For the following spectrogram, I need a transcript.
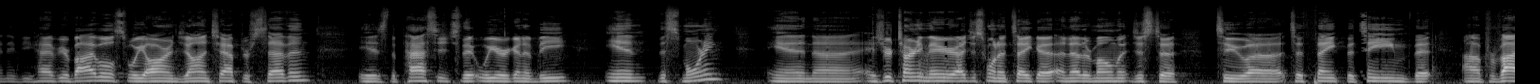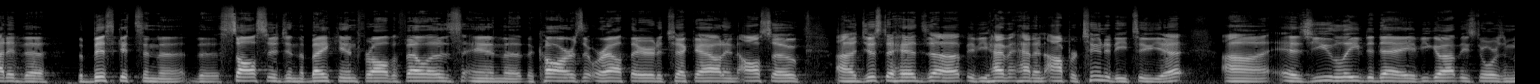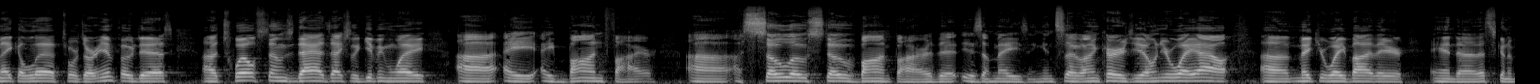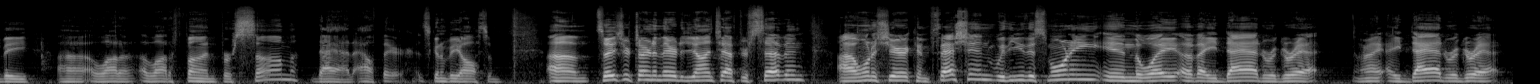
And if you have your Bibles, we are in John chapter 7, is the passage that we are going to be in this morning. And uh, as you're turning there, I just want to take a, another moment just to, to, uh, to thank the team that uh, provided the, the biscuits and the, the sausage and the bacon for all the fellas and the, the cars that were out there to check out. And also, uh, just a heads up if you haven't had an opportunity to yet, uh, as you leave today, if you go out these doors and make a left towards our info desk, uh, 12 Stones Dad's actually giving away uh, a, a bonfire. Uh, a solo stove bonfire that is amazing. And so I encourage you on your way out, uh, make your way by there, and uh, that's going to be uh, a lot of a lot of fun for some dad out there. It's going to be awesome. Um, so as you're turning there to John chapter seven, I want to share a confession with you this morning in the way of a dad regret. All right, a dad regret.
